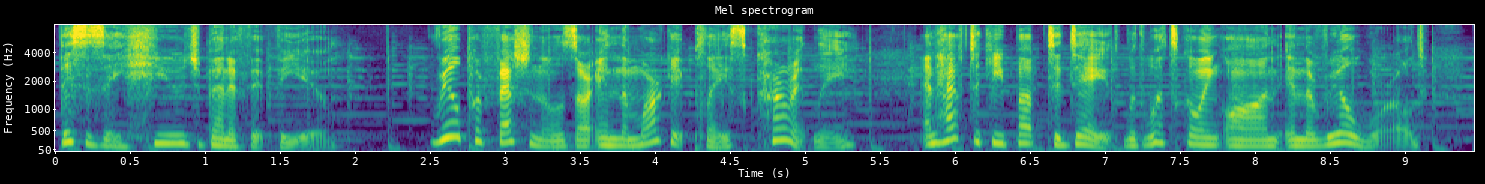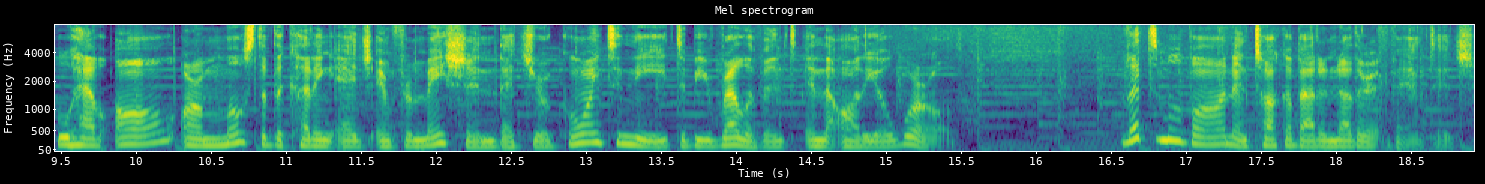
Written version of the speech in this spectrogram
This is a huge benefit for you. Real professionals are in the marketplace currently and have to keep up to date with what's going on in the real world who have all or most of the cutting edge information that you're going to need to be relevant in the audio world. Let's move on and talk about another advantage.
